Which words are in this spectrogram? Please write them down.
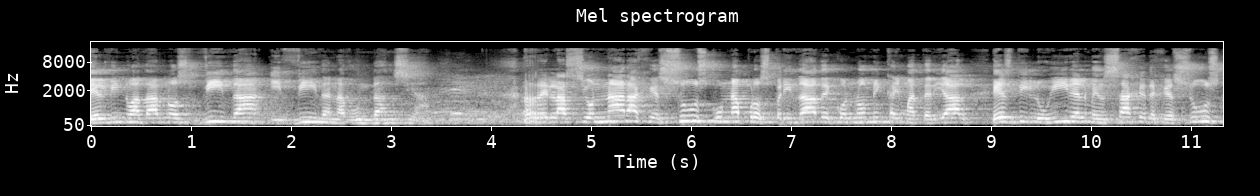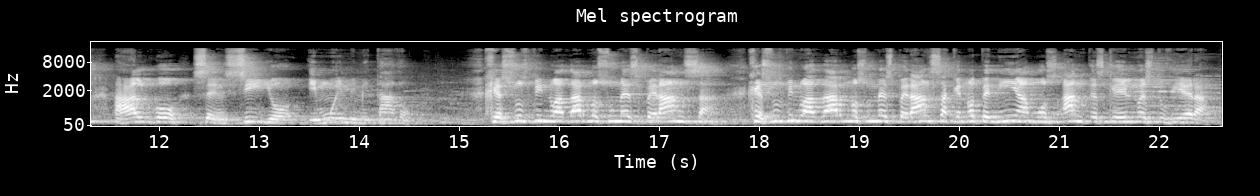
Él vino a darnos vida y vida en abundancia relacionar a Jesús con una prosperidad económica y material es diluir el mensaje de Jesús a algo sencillo y muy limitado. Jesús vino a darnos una esperanza. Jesús vino a darnos una esperanza que no teníamos antes que Él no estuviera.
